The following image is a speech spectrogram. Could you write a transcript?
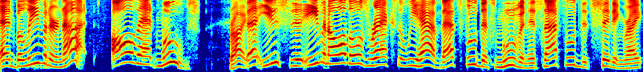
and believe it or not, all that moves. Right. That used to, even all those racks that we have, that's food that's moving. It's not food that's sitting, right?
